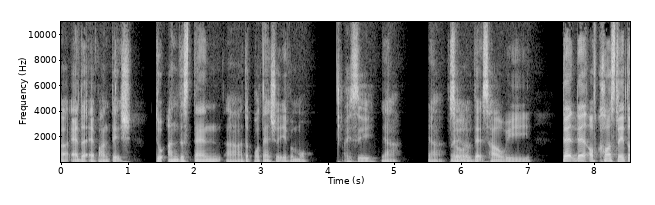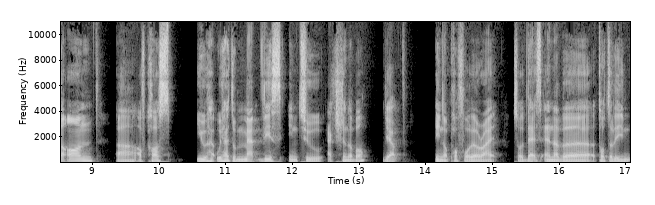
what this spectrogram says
uh, added advantage to understand uh, the potential even more. I see. Yeah, yeah. So Yeah. that's how we. Then, then of course later on, uh, of course you ha- we have to map this into actionable Yep. in your portfolio, right? So that's another totally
